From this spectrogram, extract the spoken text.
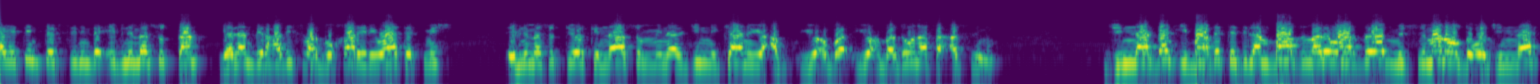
ayetin tefsirinde İbn Mesud'dan gelen bir hadis var. Bukhari rivayet etmiş. İbn Mesud diyor ki: "Nasun minel cinni kanu yu'baduna fa aslimu." Cinlerden ibadet edilen bazıları vardı. Müslüman oldu o cinler.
